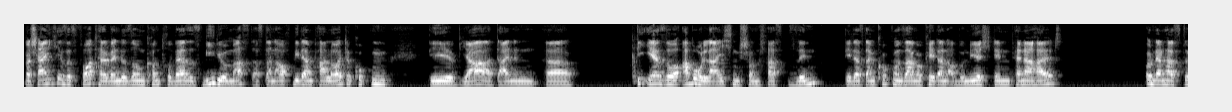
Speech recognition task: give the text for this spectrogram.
wahrscheinlich ist es Vorteil, wenn du so ein kontroverses Video machst, dass dann auch wieder ein paar Leute gucken, die ja deinen, äh, die eher so Abo-Leichen schon fast sind, die das dann gucken und sagen, okay, dann abonniere ich den Penner halt. Und dann hast du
